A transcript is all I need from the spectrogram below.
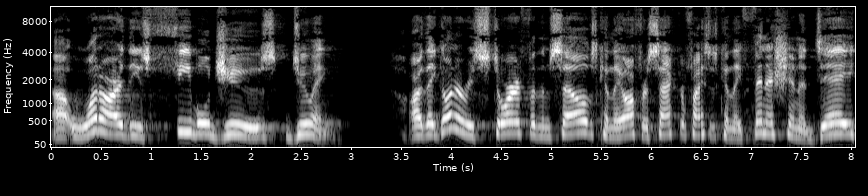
uh, What are these feeble Jews doing? Are they going to restore it for themselves? Can they offer sacrifices? Can they finish in a day?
